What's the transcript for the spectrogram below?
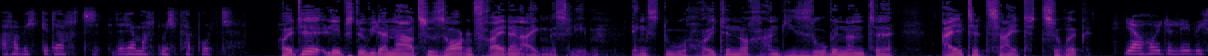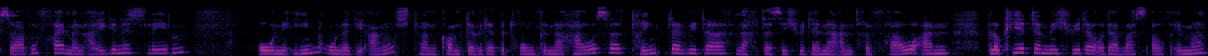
habe ich gedacht, der macht mich kaputt. Heute lebst du wieder nahezu sorgenfrei dein eigenes Leben. Denkst du heute noch an die sogenannte alte Zeit zurück? Ja, heute lebe ich sorgenfrei mein eigenes Leben. Ohne ihn, ohne die Angst. Wann kommt er wieder betrunken nach Hause? Trinkt er wieder? Lacht er sich wieder eine andere Frau an? Blockiert er mich wieder oder was auch immer?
